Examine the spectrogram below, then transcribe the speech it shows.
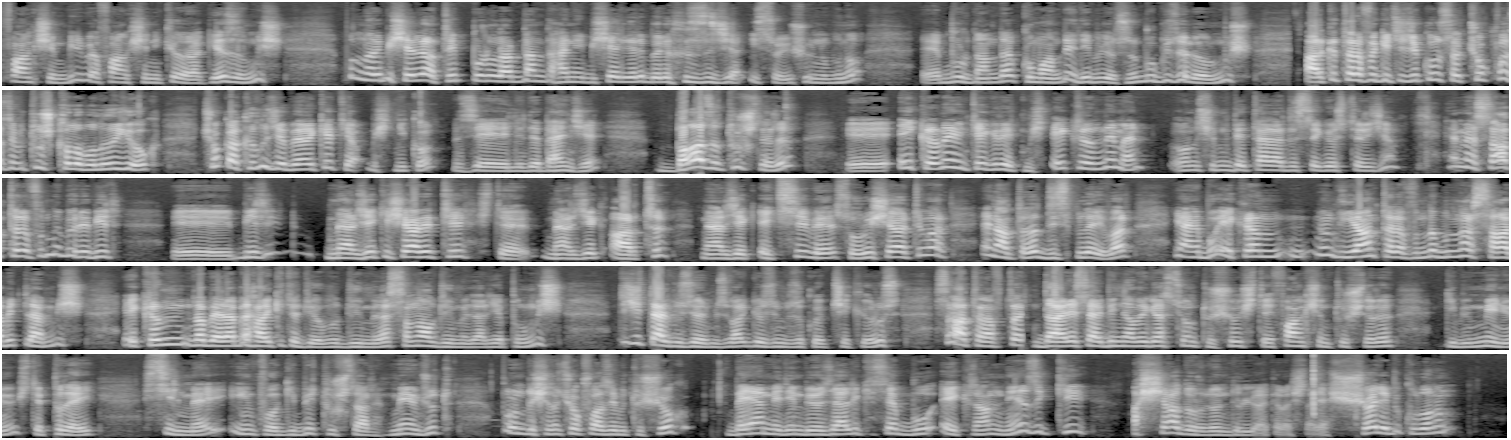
function 1 ve function 2 olarak yazılmış. Bunları bir şeyler atayıp buralardan da hani bir şeyleri böyle hızlıca ISO'yu şunu bunu e, buradan da kumanda edebiliyorsunuz. Bu güzel olmuş. Arka tarafa geçecek olursak çok fazla bir tuş kalabalığı yok. Çok akıllıca bir hareket yapmış Nikon Z50'de bence. Bazı tuşları e, ekrana entegre etmiş. Ekranın hemen, onu şimdi detaylarda size göstereceğim. Hemen sağ tarafında böyle bir e, bir mercek işareti, işte mercek artı, mercek eksi ve soru işareti var. En altta da display var. Yani bu ekranın yan tarafında bunlar sabitlenmiş. Ekranla beraber hareket ediyor bu düğmeler. Sanal düğmeler yapılmış. Dijital vizörümüz var. Gözümüzü koyup çekiyoruz. Sağ tarafta dairesel bir navigasyon tuşu, işte function tuşları gibi menü, işte play, silme, info gibi tuşlar mevcut. Bunun dışında çok fazla bir tuş yok. Beğenmediğim bir özellik ise bu ekran ne yazık ki aşağı doğru döndürülüyor arkadaşlar. Ya şöyle bir kullanım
